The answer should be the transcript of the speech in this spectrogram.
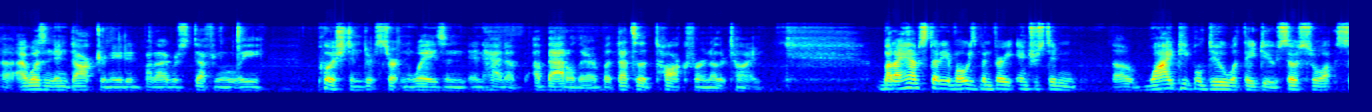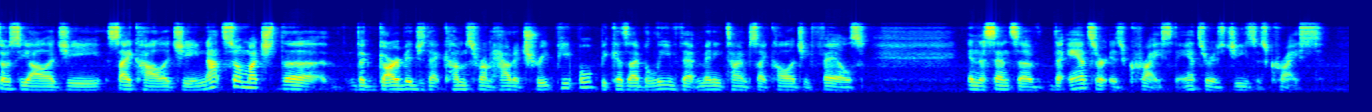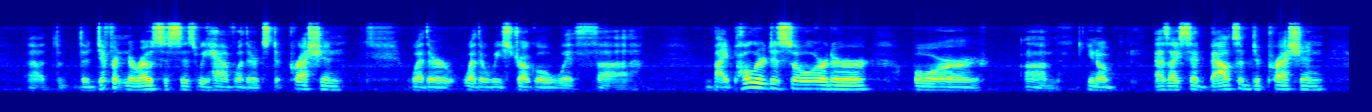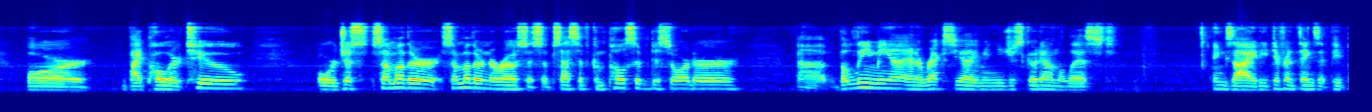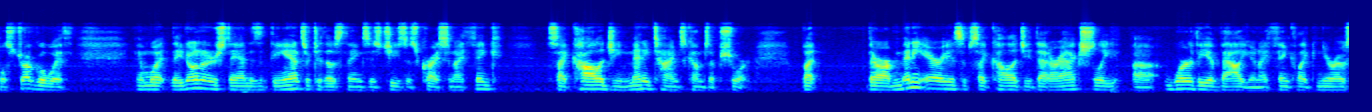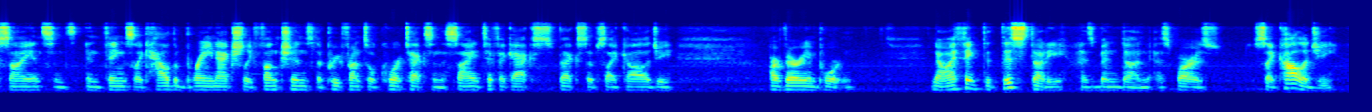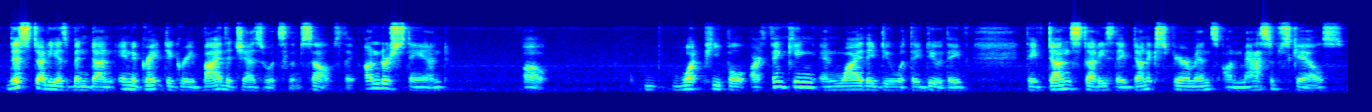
uh, I wasn't indoctrinated, but I was definitely pushed in certain ways and, and had a, a battle there. But that's a talk for another time. But I have studied. I've always been very interested in uh, why people do what they do social sociology psychology not so much the the garbage that comes from how to treat people because i believe that many times psychology fails in the sense of the answer is christ the answer is jesus christ uh, the, the different neuroses we have whether it's depression whether whether we struggle with uh, bipolar disorder or um, you know as i said bouts of depression or bipolar 2 or just some other some other neurosis obsessive compulsive disorder uh, bulimia anorexia. I mean you just go down the list. Anxiety different things that people struggle with and what they don't understand is that the answer to those things is jesus christ and i think psychology many times comes up short but there are many areas of psychology that are actually uh, worthy of value. And I think like neuroscience and, and things like how the brain actually functions, the prefrontal cortex, and the scientific aspects of psychology are very important. Now, I think that this study has been done as far as psychology, this study has been done in a great degree by the Jesuits themselves. They understand uh, what people are thinking and why they do what they do. They've they've done studies, they've done experiments on massive scales.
